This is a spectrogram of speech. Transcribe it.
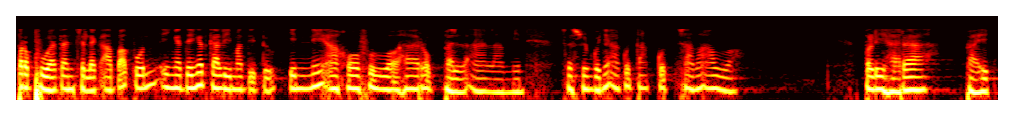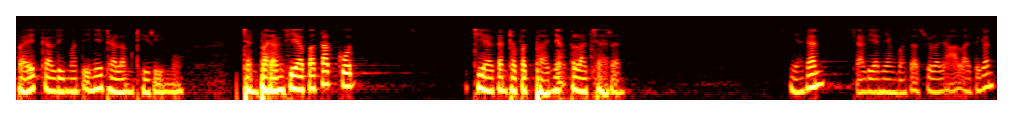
perbuatan jelek apa pun, ingat-ingat kalimat itu. Ini akhofullaha robbal alamin. Sesungguhnya aku takut sama Allah. Pelihara baik-baik kalimat ini dalam dirimu. Dan barang siapa takut, dia akan dapat banyak pelajaran. Ya kan? Kalian yang bahasa surahnya Allah itu kan,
